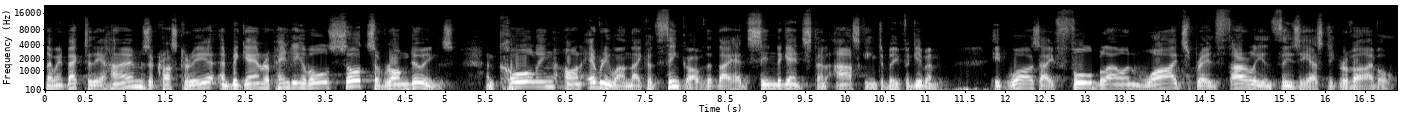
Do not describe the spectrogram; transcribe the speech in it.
They went back to their homes across Korea and began repenting of all sorts of wrongdoings and calling on everyone they could think of that they had sinned against and asking to be forgiven. It was a full blown, widespread, thoroughly enthusiastic revival.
